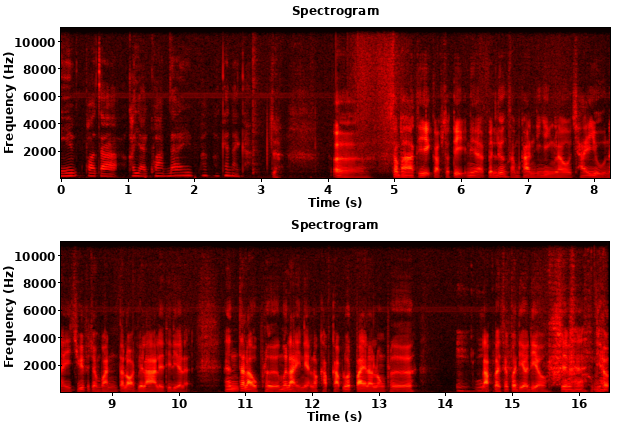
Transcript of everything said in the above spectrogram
นี้พอจะขยายความได้มากน้อยแค่ไหนคะเอ่อสมาธิกับสติเนี่ยเป็นเรื่องสำคัญจริงๆ เราใช้อยู่ในชีวิตประจำวันตลอดเวลาเลยทีเดียวแหละนั้นถ้าเราเผลอเมื่อไหร่เนี่ยเราขับขับรถไปเราลองเผลออืมหลับไปสักประเดี๋ยวเดียวใช่ไหมฮะเดี๋ยว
